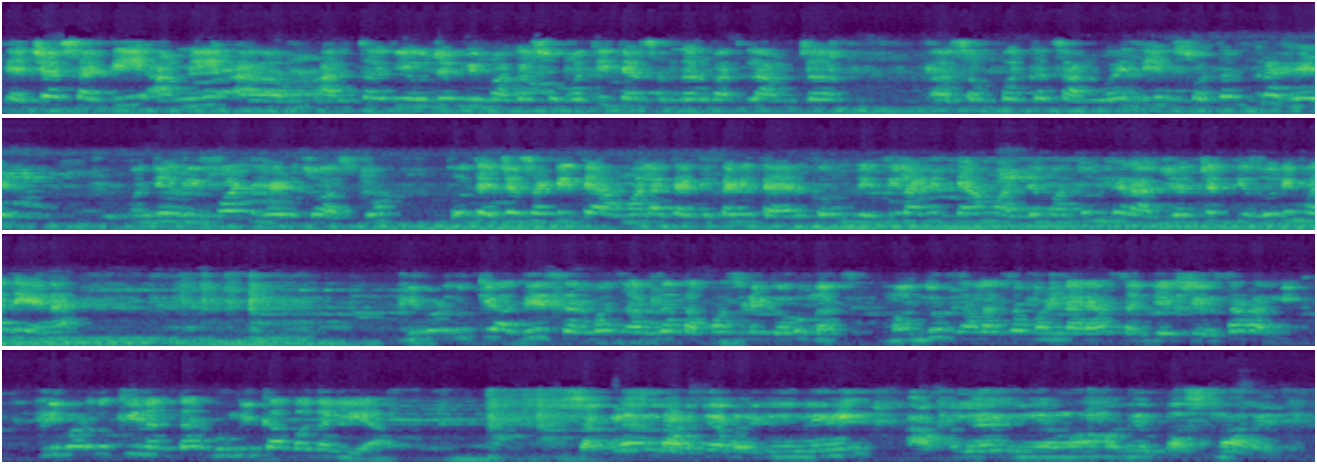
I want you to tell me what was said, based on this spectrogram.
त्याच्यासाठी आम्ही अर्थ नियोजन विभागासोबतही त्या संदर्भातला आमचं संपर्क चालू आहे. ते एक स्वतंत्र हेड म्हणजे रिफंड हेड जो असतो तो त्याच्यासाठी ते आम्हाला त्या ठिकाणी तयार करून देतील आणि त्या माध्यमातून हे राज्याच्या तिजोरीमध्ये येणार. सर्वच अर्ज तपासणी करूनच मंजूर झाल्याचं म्हणणाऱ्या संजय शिरसाटांनी निवडणुकीनंतर भूमिका बदलली आहे. सगळ्या लाडक्या बहिणींनी आपल्या नियमामध्ये बसणार आहे.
